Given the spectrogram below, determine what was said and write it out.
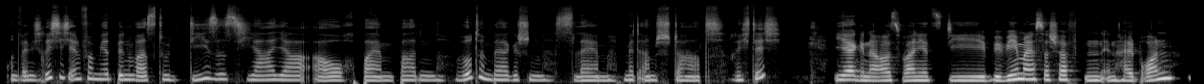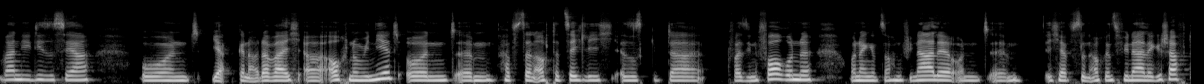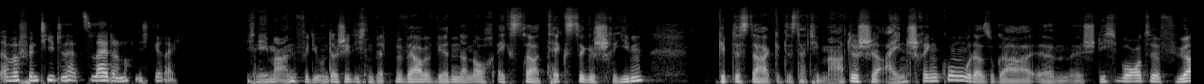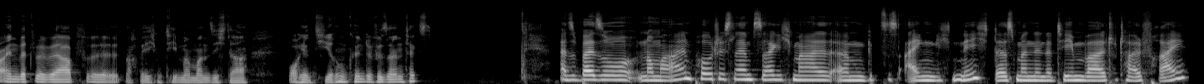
Und wenn ich richtig informiert bin, warst du dieses Jahr ja auch beim baden-württembergischen Slam mit am Start, richtig? Ja, genau. Es waren jetzt die BW-Meisterschaften in Heilbronn, waren die dieses Jahr. Und ja, genau, da war ich äh, auch nominiert und ähm, habe es dann auch tatsächlich, also es gibt da quasi eine Vorrunde und dann gibt's noch ein Finale und ähm, ich habe es dann auch ins Finale geschafft, aber für einen Titel hat es leider noch nicht gereicht. Ich nehme an, für die unterschiedlichen Wettbewerbe werden dann auch extra Texte geschrieben. Gibt es da, gibt es da thematische Einschränkungen oder sogar ähm, Stichworte für einen Wettbewerb, äh, nach welchem Thema man sich da orientieren könnte für seinen Text? Also bei so normalen Poetry Slams, sage ich mal, ähm, gibt es eigentlich nicht. Da ist man in der Themenwahl total frei.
